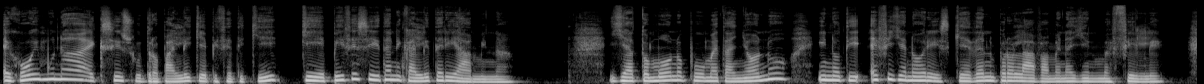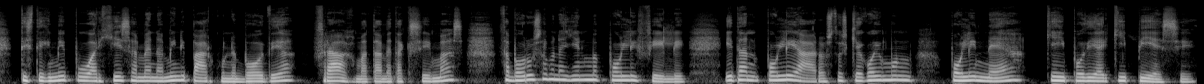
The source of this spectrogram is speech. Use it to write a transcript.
Εγώ ήμουνα εξίσου ντροπαλή και επιθετική και η επίθεση ήταν η καλύτερη άμυνα. Για το μόνο που μετανιώνω είναι ότι έφυγε νωρίς και δεν προλάβαμε να γίνουμε φίλοι. Τη στιγμή που αρχίσαμε να μην υπάρχουν εμπόδια, φράγματα μεταξύ μας, θα μπορούσαμε να γίνουμε πολύ φίλοι. Ήταν πολύ άρρωστος και εγώ ήμουν πολύ νέα και υποδιαρκή πίεση.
